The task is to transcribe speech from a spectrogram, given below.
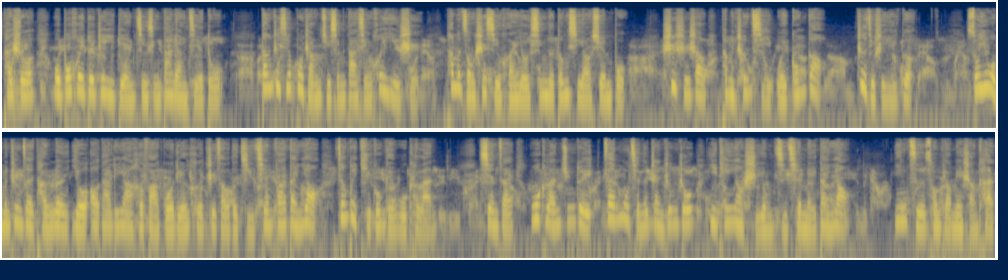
他说：“我不会对这一点进行大量解读。当这些部长举行大型会议时，他们总是喜欢有新的东西要宣布。事实上，他们称其为公告，这就是一个。所以，我们正在谈论由澳大利亚和法国联合制造的几千发弹药将被提供给乌克兰。现在，乌克兰军队在目前的战争中一天要使用几千枚弹药。”因此，从表面上看，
